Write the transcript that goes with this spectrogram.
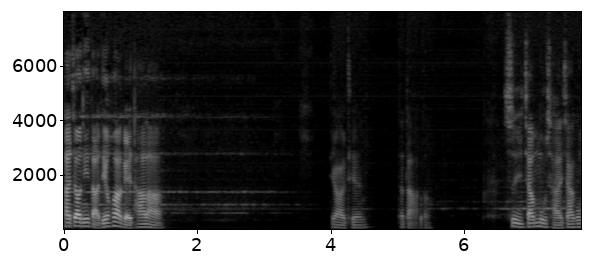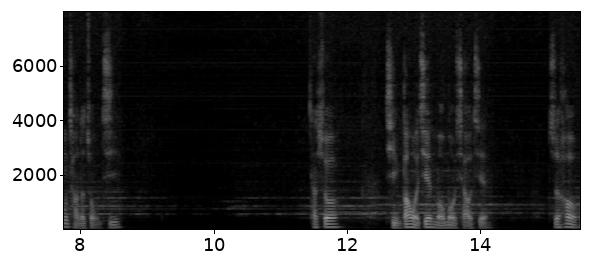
他叫你打电话给他啦。第二天，他打了，是一家木材加工厂的总机。他说：“请帮我接某某小姐。”之后，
